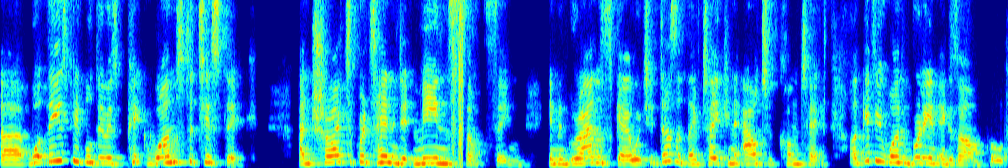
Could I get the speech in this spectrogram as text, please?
Uh, what these people do is pick one statistic and try to pretend it means something in a grand scale, which it doesn't. They've taken it out of context. I'll give you one brilliant example.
